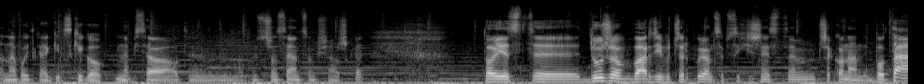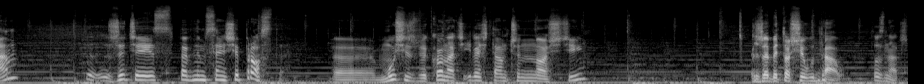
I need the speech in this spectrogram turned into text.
Żona Wojtka Jagielskiego napisała o tym, o tym wstrząsającą książkę. To jest y, dużo bardziej wyczerpujące psychicznie, jestem przekonany, bo tam życie jest w pewnym sensie proste. E, musisz wykonać ileś tam czynności, żeby to się udało. To znaczy,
